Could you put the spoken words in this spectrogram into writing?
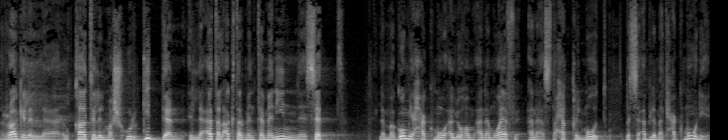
الراجل القاتل المشهور جدا اللي قتل أكثر من 80 ست لما جم يحاكموه قال لهم أنا موافق أنا أستحق الموت بس قبل ما تحاكموني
